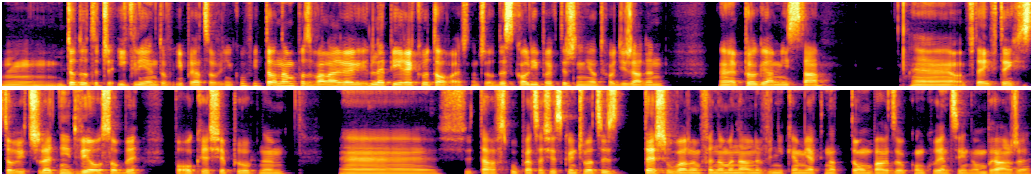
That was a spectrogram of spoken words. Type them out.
Mm, I to dotyczy i klientów, i pracowników, i to nam pozwala re lepiej rekrutować. Znaczy, od Escoli praktycznie nie odchodzi żaden e, programista. E, w tej, w tej historii trzyletniej dwie osoby po okresie próbnym e, ta współpraca się skończyła, co jest też uważam fenomenalnym wynikiem, jak na tą bardzo konkurencyjną branżę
